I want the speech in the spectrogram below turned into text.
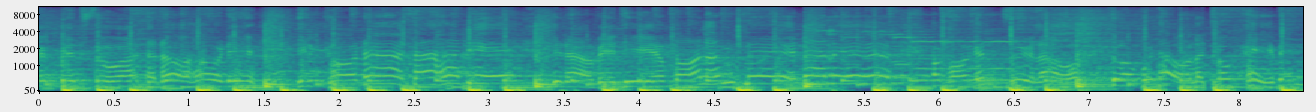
ังเป็นสัวแต่ดอกเฮาดีเห็นเขาหน้าตาดีอยู่หน้าเวทีหมอลำเพลน่าเลือมาขอเงินซื้อเราตัวผู้เฒ่าละชกให้แบง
